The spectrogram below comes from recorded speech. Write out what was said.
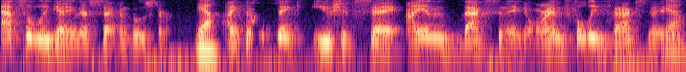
absolutely getting their second booster. Yeah. I don't think you should say I am vaccinated or I'm fully vaccinated yeah.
